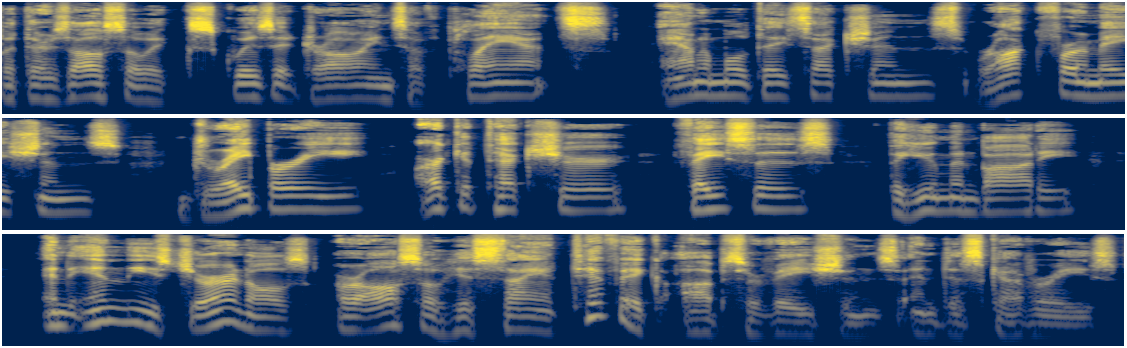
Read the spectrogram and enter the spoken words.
but there's also exquisite drawings of plants, animal dissections, rock formations, drapery, architecture, faces, the human body, and in these journals are also his scientific observations and discoveries.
